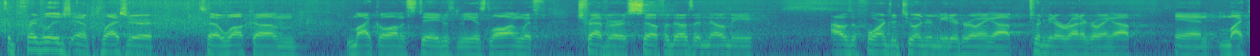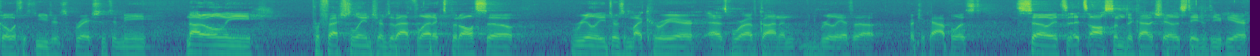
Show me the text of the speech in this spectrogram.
It's a privilege and a pleasure to welcome Michael on the stage with me, along with Trevor. So, for those that know me, I was a 400, 200 meter growing up, 200 meter runner growing up, and Michael was a huge inspiration to me, not only professionally in terms of athletics, but also really in terms of my career as where I've gone and really as a venture capitalist. So it's, it's awesome to kind of share the stage with you here.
